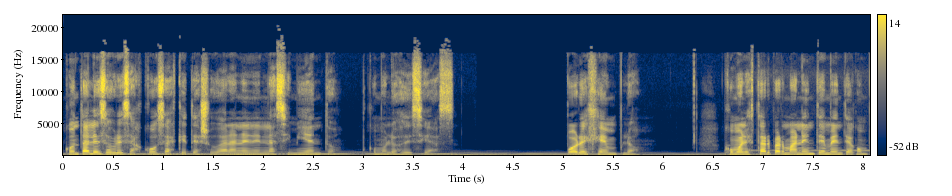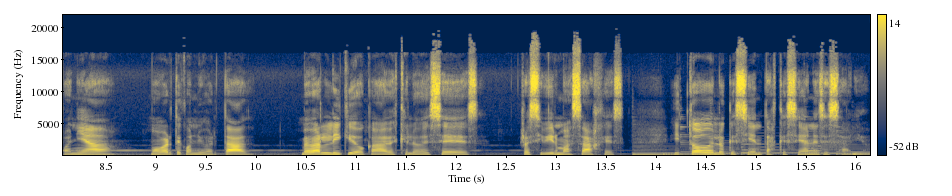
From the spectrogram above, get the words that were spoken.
Contale sobre esas cosas que te ayudarán en el nacimiento, como los deseas. Por ejemplo, como el estar permanentemente acompañada, moverte con libertad, beber líquido cada vez que lo desees, recibir masajes y todo lo que sientas que sea necesario.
